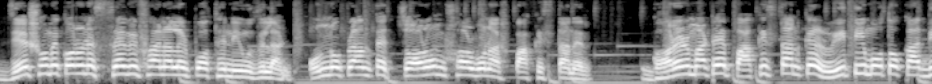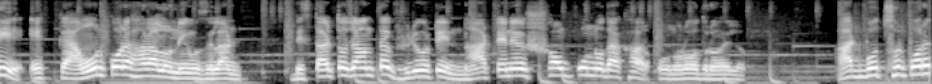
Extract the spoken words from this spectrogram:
যে সমীকরণে সেমিফাইনালের পথে নিউজিল্যান্ড, অন্য প্রান্তে চরম সর্বনাশ পাকিস্তানের। ঘরের মাঠে পাকিস্তানকে রীতিমতো কাঁদিয়ে এ কেমন করে হারালো নিউজিল্যান্ড? বিস্তারিত জানতে ভিডিওটি না টেনে সম্পূর্ণ দেখার অনুরোধ রইল। আট বছর পরে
